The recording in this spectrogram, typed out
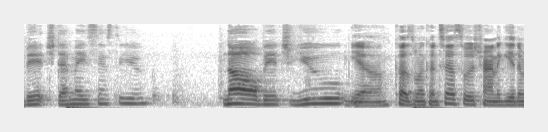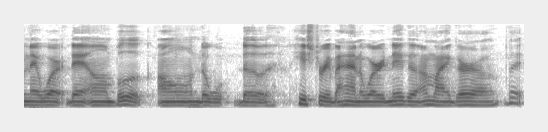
bitch, that made sense to you. No, bitch, you. Yeah, because when Contessa was trying to get him that word, that um book on the the history behind the word nigga, I'm like, girl, but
